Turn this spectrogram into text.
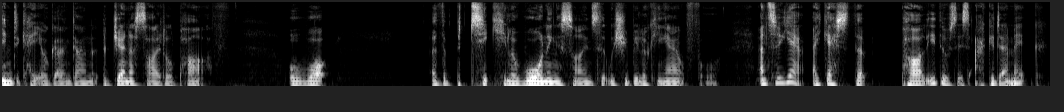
indicate you're going down a genocidal path? Or what are the particular warning signs that we should be looking out for? And so, yeah, I guess that partly there was this academic,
